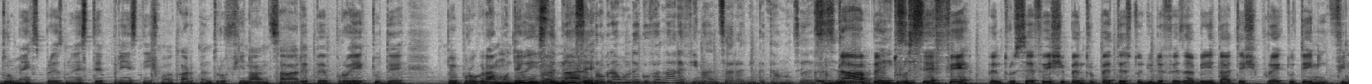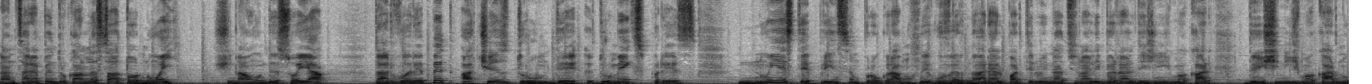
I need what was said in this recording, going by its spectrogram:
drum expres nu este prins nici măcar pentru finanțare pe proiectul de pe programul de nu guvernare. Este programul de guvernare finanțarea, din câte am înțeles. Da, pentru SF, pentru SF și pentru PT, studiul de fezabilitate și proiectul tehnic, finanțarea pentru că am lăsat-o noi și n-au unde să o ia. Dar vă repet, acest drum de drum expres nu este prins în programul de guvernare al Partidului Național Liberal, deci nici măcar și nici măcar nu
